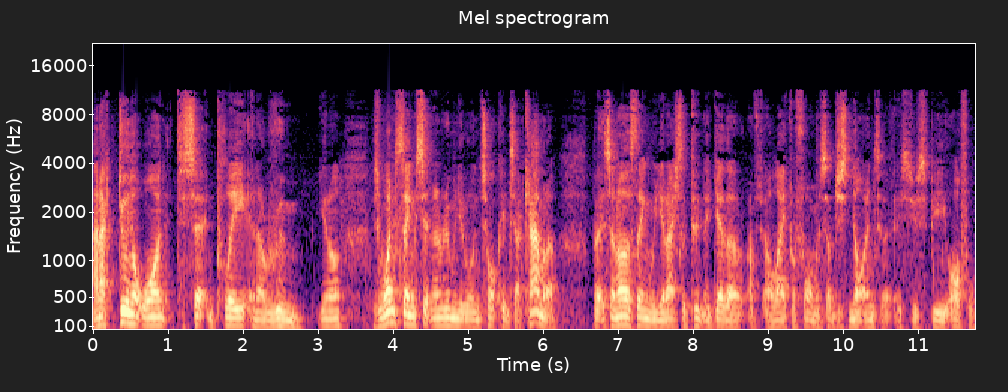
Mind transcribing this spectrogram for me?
And I do not want to sit and play in a room, you know. There's one thing sitting in a room on your own talking to a camera, but it's another thing when you're actually putting together a, live performance. I'm just not into it. It's just be awful.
